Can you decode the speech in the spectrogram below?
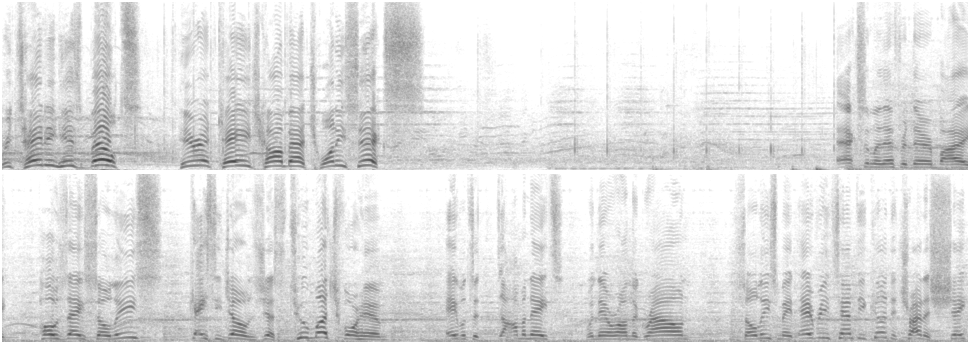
retaining his belt here at Cage Combat 26. Excellent effort there by Jose Solis. Casey Jones just too much for him. Able to dominate when they were on the ground. Solis made every attempt he could to try to shake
